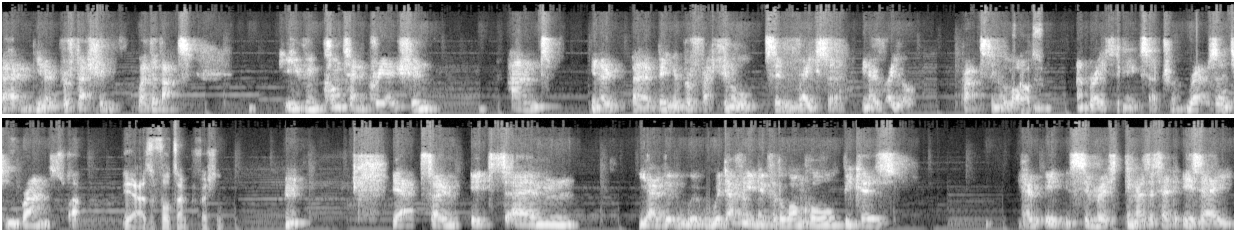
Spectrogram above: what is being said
um, you know, profession, whether that's even content creation and you know uh, being a professional sim racer, you know, where you're practicing a lot and, and racing, etc., representing brands as well. Yeah, as a full time profession. Yeah, so it's um, yeah, we- we're definitely in it for the long haul because you know it, sim racing, as I said, is a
